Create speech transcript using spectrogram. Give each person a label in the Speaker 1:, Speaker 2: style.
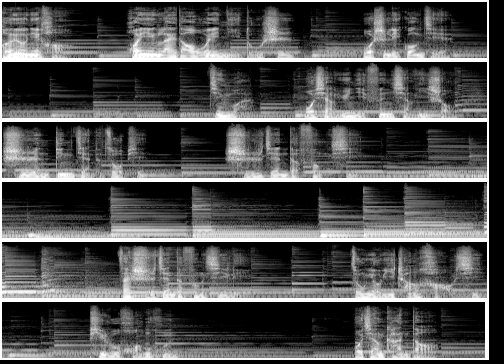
Speaker 1: 朋友你好，欢迎来到为你读诗，我是李光洁。今晚，我想与你分享一首诗人丁简的作品《时间的缝隙》。在时间的缝隙里，总有一场好戏，譬如黄昏。我将看到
